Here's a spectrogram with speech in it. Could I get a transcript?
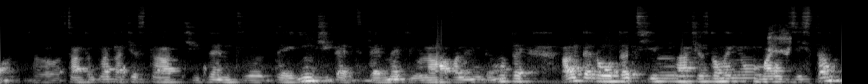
uh, s-a întâmplat acest accident de incident de mediu la Valenii de Munte, alte noutăți în acest domeniu mai există?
